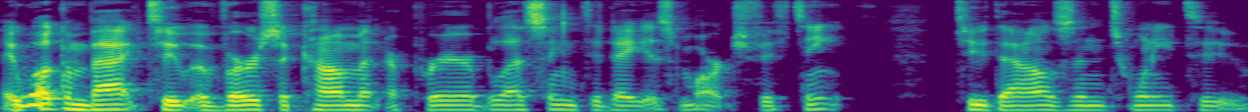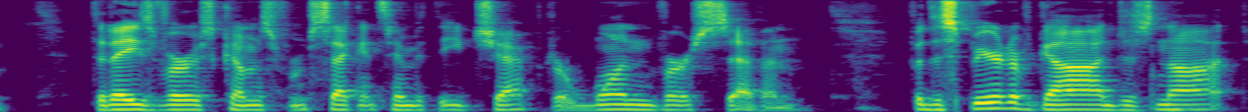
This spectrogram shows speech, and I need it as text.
Hey, welcome back to a verse, a comment, a prayer, a blessing. Today is March 15th, 2022. Today's verse comes from 2 Timothy chapter 1 verse 7. For the spirit of God does not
